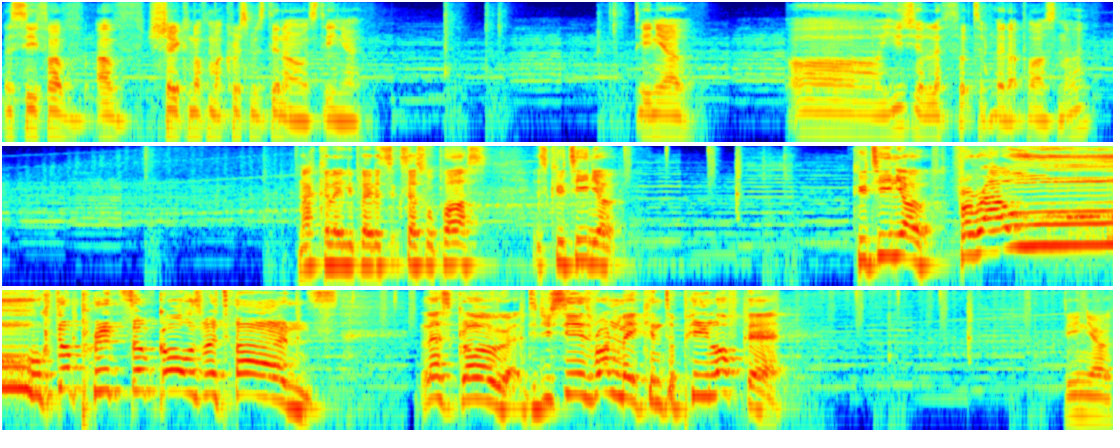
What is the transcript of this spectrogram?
Let's see if I've, I've shaken off my Christmas dinner or Dino. Dino. Oh, use your left foot to play that pass, no? Makelele played a successful pass. It's Coutinho. Coutinho for Raul! The Prince of Goals returns! Let's go. Did you see his run making to peel off there? Dino.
